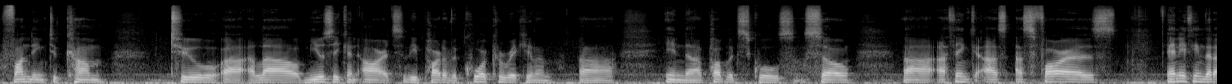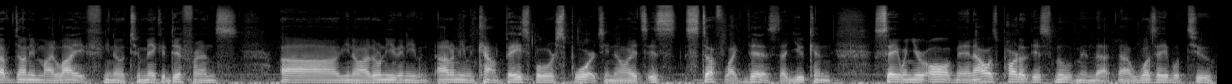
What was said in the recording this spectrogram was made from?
funding to come to uh, allow music and arts to be part of the core curriculum uh, in uh, public schools. So uh, I think as, as far as anything that I've done in my life you know to make a difference uh, you know, I don't even even I don't even count baseball or sports. You know, it's it's stuff like this that you can say when you're old, man. I was part of this movement that uh, was able to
